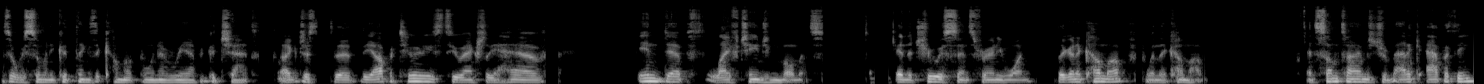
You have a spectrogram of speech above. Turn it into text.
There's always so many good things that come up whenever we have a good chat. Like just the, the opportunities to actually have in depth, life changing moments in the truest sense for anyone. They're going to come up when they come up. And sometimes dramatic apathy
